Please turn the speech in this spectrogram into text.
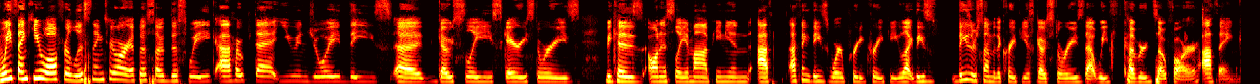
we thank you all for listening to our episode this week. I hope that you enjoyed these uh, ghostly, scary stories because, honestly, in my opinion, I I think these were pretty creepy. Like these these are some of the creepiest ghost stories that we've covered so far. I think.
